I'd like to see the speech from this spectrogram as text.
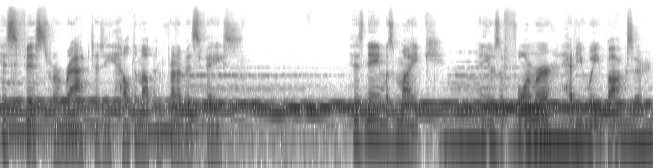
His fists were wrapped as he held them up in front of his face. His name was Mike, and he was a former heavyweight boxer.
